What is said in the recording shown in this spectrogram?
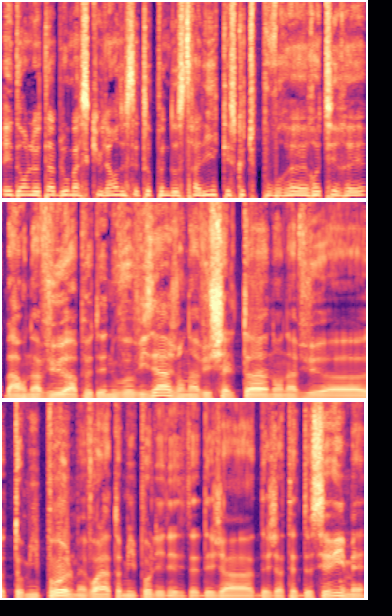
Et dans le tableau masculin de cet Open d'Australie, qu'est-ce que tu pourrais retirer? Bah, On a vu un peu des nouveaux visages. On a vu Shelton, on a vu euh, Tommy Paul, mais voilà, Tommy Paul, il était déjà, déjà tête de série, mais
